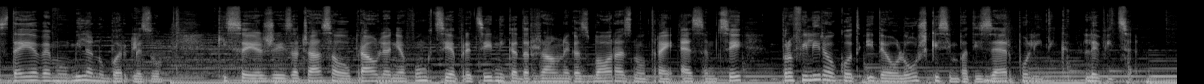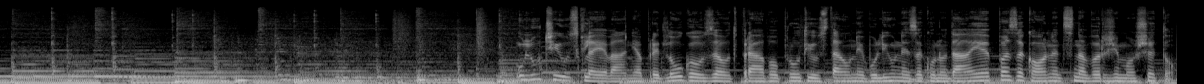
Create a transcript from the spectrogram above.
SD-jevemu Milanu Brglezu, ki se je že za časa upravljanja funkcije predsednika državnega zbora znotraj SMC profiliral kot ideološki simpatizer politik levice. Luči usklajevanja predlogov za odpravo protiustavne volivne zakonodaje pa za konec navržimo še to.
